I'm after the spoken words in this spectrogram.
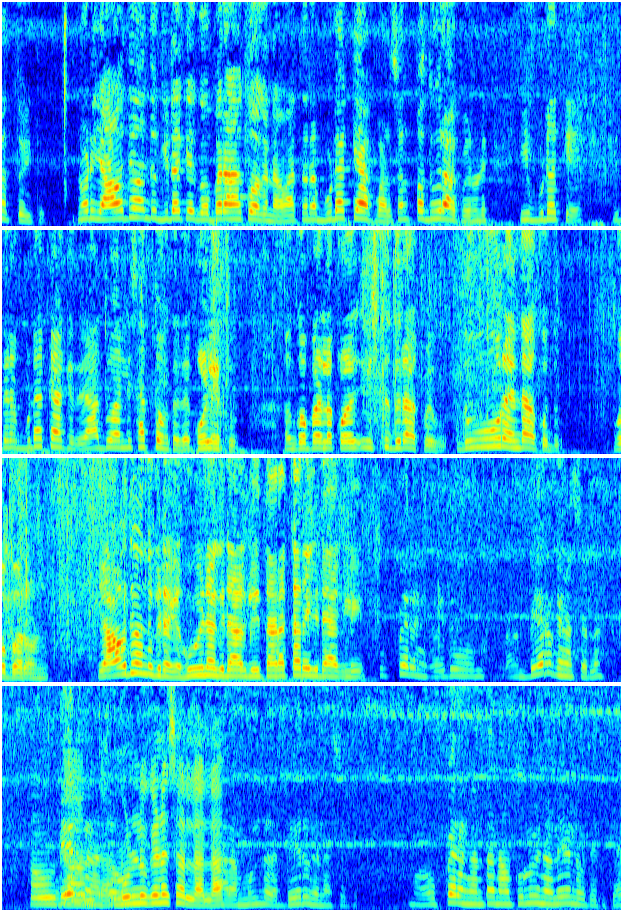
ಸತ್ತೋಯ್ತು. ನೋಡಿ ಯಾವುದೇ ಒಂದು ಗಿಡಕ್ಕೆ ಗೊಬ್ಬರ ಹಾಕುವಾಗ ನಾವು ಆ ಥರ ಬುಡಕ್ಕೆ ಹಾಕಬಾರ್ದು. ಸ್ವಲ್ಪ ದೂರ ಹಾಕ್ಬೇಕು. ನೋಡಿ ಈ ಬುಡಕ್ಕೆ ಇದರ ಬುಡಕ್ಕೆ ಹಾಕಿದರೆ ಅದು ಅಲ್ಲಿ ಸತ್ತು ಹೋಗ್ತದೆ ಕೊಳೆತು. ಗೊಬ್ಬರ ಎಲ್ಲ ಕೊಳೆ ಇಷ್ಟು ದೂರ ಹಾಕಬೇಕು. ದೂರದಿಂದ ಹಾಕೋದು ಗೊಬ್ಬರವನ್ನು. ಯಾವುದೇ ಒಂದು ಗಿಡಕ್ಕೆ ಹೂವಿನ ಗಿಡ ಆಗಲಿ ತರಕಾರಿ ಗಿಡ ಆಗಲಿ. ಉಪ್ಪೆರಂಗ ಇದು ಬೇರು ಗೆಣಸಲ್ಲ? ಹೌದಾ ಅಂತ? ಮುಳ್ಳು ಗೆಣಸಲ್ಲ ಅಲ್ಲ ಅಲ್ಲ? ಮುಳ್ಳಲ್ಲ ಬೇರು ಗೆಣಸಿದ್ದು ಉಪ್ಪೆರಂಗ ಅಂತ ನಾವು ತುಳುವಿನಲ್ಲಿ ಹೇಳೋದು ಇದಕ್ಕೆ.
